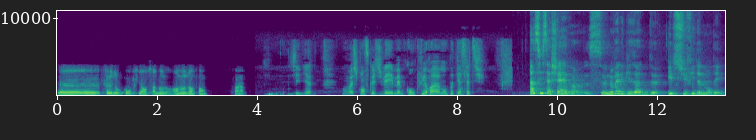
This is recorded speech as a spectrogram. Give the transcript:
faisons confiance en nos, en nos enfants. Voilà. Génial. Bon, je pense que je vais même conclure euh, mon podcast là-dessus. Ainsi s'achève ce nouvel épisode de Il suffit de demander.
